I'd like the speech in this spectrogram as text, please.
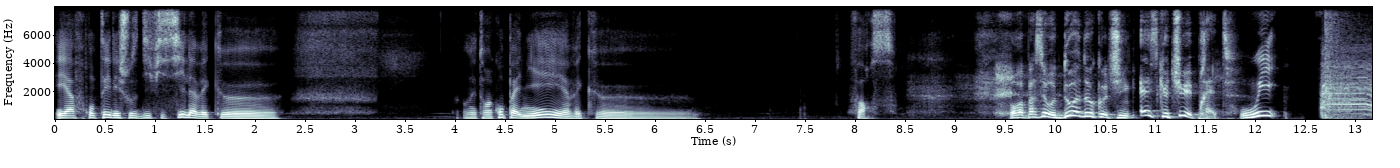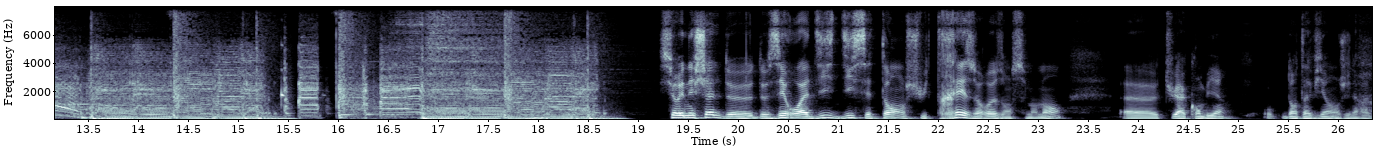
Et affronter les choses difficiles avec. euh, en étant accompagné et avec. euh, force. On va passer au dos à dos coaching. Est-ce que tu es prête? Oui! Sur une échelle de, de 0 à 10, 10 c'est ans, je suis très heureuse en ce moment. Euh, tu as combien dans ta vie en général?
